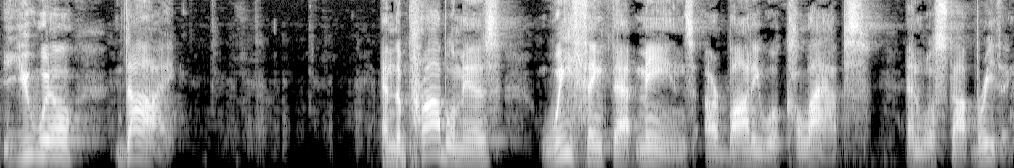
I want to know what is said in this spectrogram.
You will die. And the problem is, we think that means our body will collapse and we'll stop breathing.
